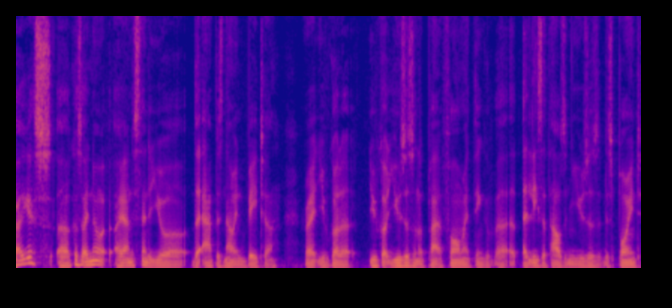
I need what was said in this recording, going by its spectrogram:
I guess because uh, I know I understand that your the app is now in beta, right? You've got a you've got users on the platform. I think uh, at least a thousand users at this point.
